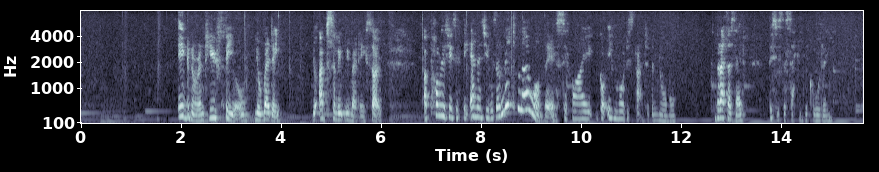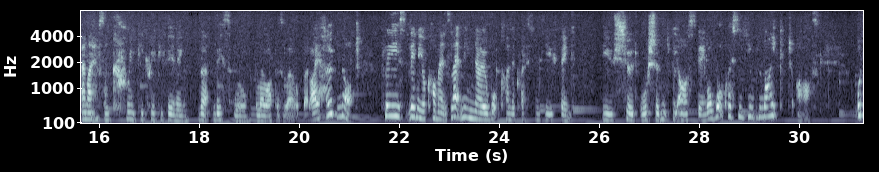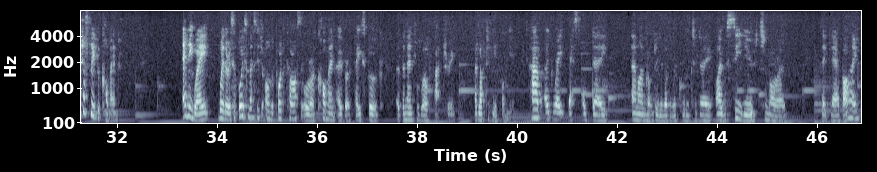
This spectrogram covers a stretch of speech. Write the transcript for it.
ignorant you feel, you're ready. You're absolutely ready. So apologies if the energy was a little low on this, if I got even more distracted than normal. But as I said, this is the second recording, and I have some creepy, creepy feeling that this will blow up as well. But I hope not. Please leave me your comments. Let me know what kind of questions you think you should or shouldn't be asking, or what questions you would like to ask, or just leave a comment. Anyway, whether it's a voice message on the podcast or a comment over at Facebook at the Mental World Factory, I'd love to hear from you. Have a great rest of day, and I'm not doing another recording today. I will see you tomorrow. Take care. Bye.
